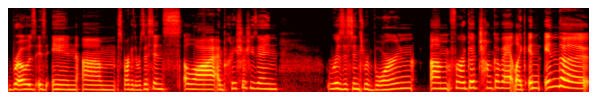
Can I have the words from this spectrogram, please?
Rose is in um Spark of the Resistance a lot. I'm pretty sure she's in Resistance Reborn um for a good chunk of it. Like in in the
